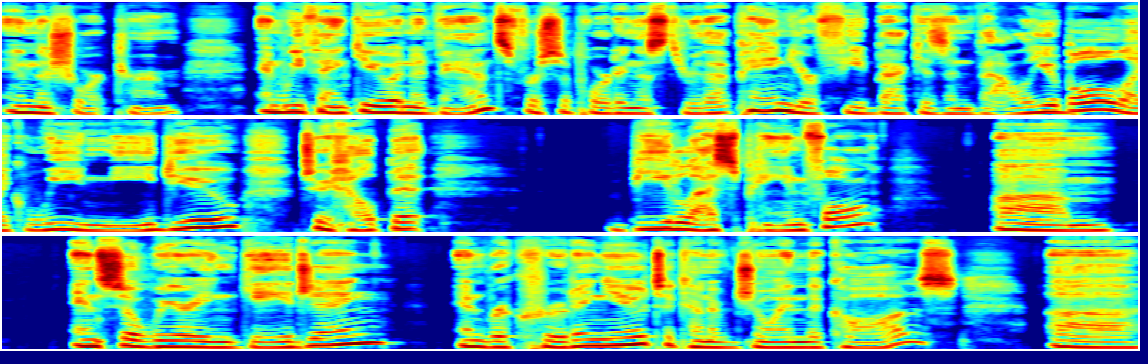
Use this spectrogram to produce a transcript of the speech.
in the short term. And we thank you in advance for supporting us through that pain. Your feedback is invaluable. Like we need you to help it be less painful. Um and so we're engaging and recruiting you to kind of join the cause. Uh,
